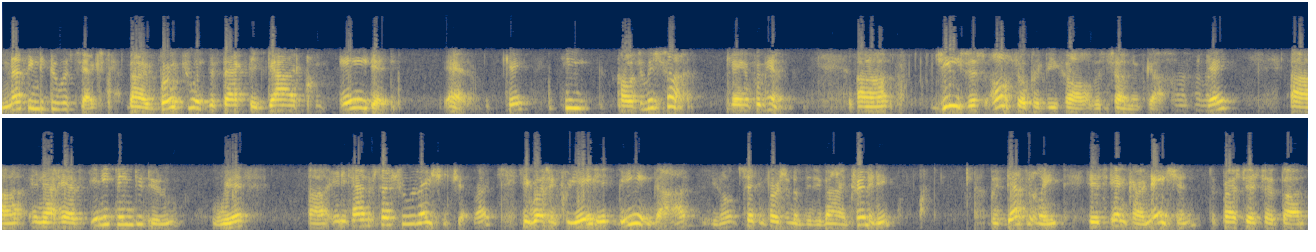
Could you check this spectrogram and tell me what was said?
nothing to do with sex, by virtue of the fact that God created Adam, okay, he calls him his son, came from him. Uh, Jesus also could be called the Son of God, okay, uh, and not have anything to do with uh, any kind of sexual relationship, right? He wasn't created being God, you know, second person of the divine Trinity, but definitely his incarnation, the process of uh,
